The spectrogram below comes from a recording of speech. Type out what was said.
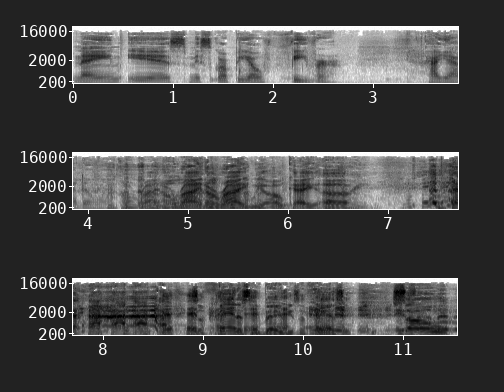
name is Miss Scorpio Fever. How y'all doing? All right, all right, all right. We are okay. Uh, it's a fantasy, baby. It's a fantasy. So,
